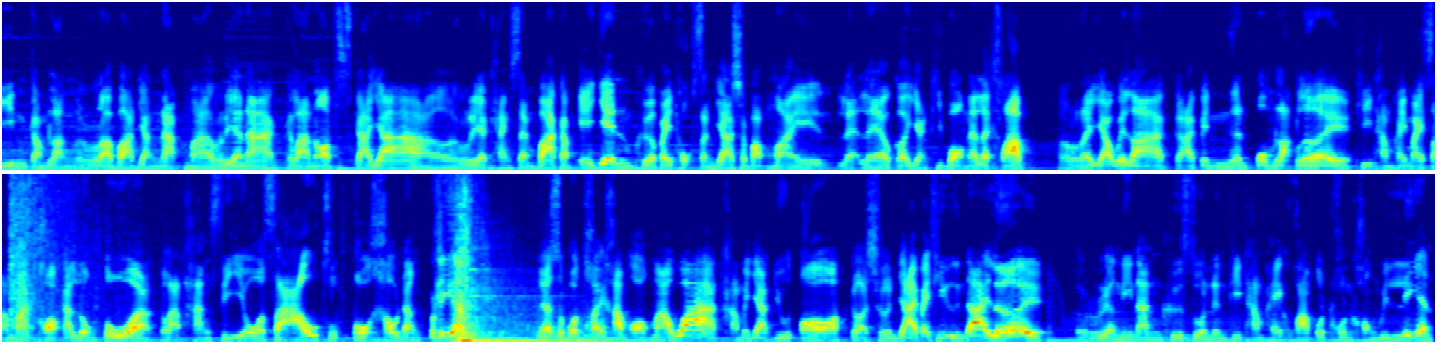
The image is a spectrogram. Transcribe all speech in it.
-19 กำลังระบาดอย่างหนักมาเรียนากลานอฟสกายาเรียกแข้งแซมบ้ากับเอเย่นเพื่อไปถกสัญญาฉบับใหม่ และแล้วก็อย่างที่บอกนั่นแหละครับ ระยะเวลากลายเป็นเงื่อนปมหลักเลย ที่ทำให้ไม่สามารถเคาะกันลงตัวกระทั่ง CEO สาว ทุบโต๊ะเข้าดังเปรี้ยงและสะบดถ้อยคำออกมาว่าถ้าไม่อยากอยู่ต่อ ก็เชิญย้ายไปที่อื่นได้เลย เรื่องนี้นั้นคือส่วนหนึ่งที่ทำให้ความอดทนของวิลเลียน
